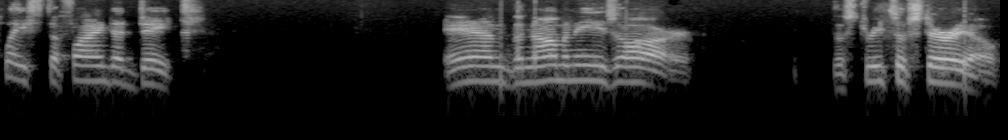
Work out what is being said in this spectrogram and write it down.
place to find a date. And the nominees are the Streets of Stereo,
